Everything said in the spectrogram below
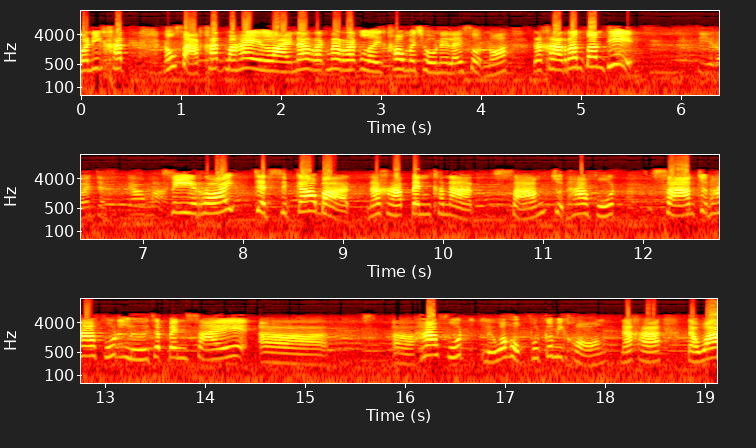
วันนี้คัดน้องสาคัดมาให้ลายน่ารักน่ารักเลยเข้ามาโชว์ในไลฟ์สดเนาะราคาเริ่มต้นที่ 479 บาท 479 บาทนะคะ เป็นขนาด 3.5 ฟุต 3.5 ฟุต หรือจะเป็นไซส์อ่าอ่า5ฟุต หรือว่า 6 ฟุตก็มีของนะคะ แต่ว่า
